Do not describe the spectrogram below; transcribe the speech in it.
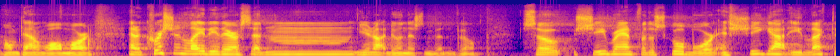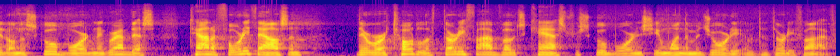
hometown of Walmart. And a Christian lady there said, mm, You're not doing this in Bentonville. So she ran for the school board and she got elected on the school board. And grab this town of 40,000, There were a total of 35 votes cast for school board, and she won the majority of the 35.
